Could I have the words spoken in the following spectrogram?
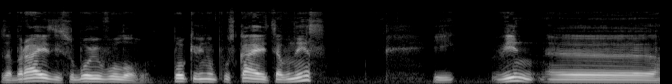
забирає зі собою вологу. Поки він опускається вниз, він, е,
